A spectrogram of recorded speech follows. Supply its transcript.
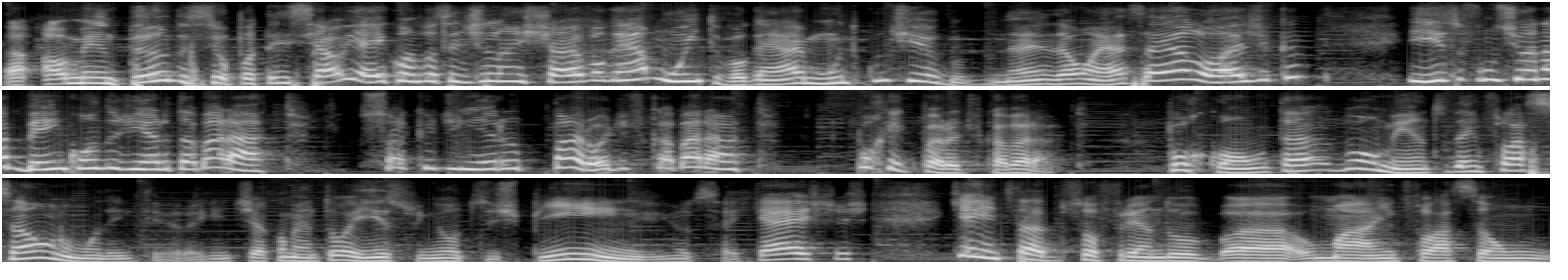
uh, aumentando seu potencial e aí quando você deslanchar eu vou ganhar muito, vou ganhar muito contigo, né? Então essa é a lógica e isso funciona bem quando o dinheiro está barato. Só que o dinheiro parou de ficar barato. Por que, que parou de ficar barato? Por conta do aumento da inflação no mundo inteiro. A gente já comentou isso em outros spins, em outros sidecasts, que a gente está sofrendo uh, uma inflação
